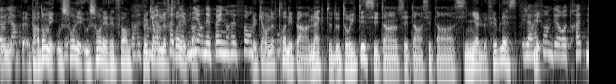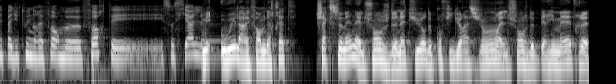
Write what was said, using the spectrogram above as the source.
Euh, pardon, mais où sont les, où sont les réformes? Le 49.3 n'est pas, une réforme. Le 49.3 n'est pas un acte d'autorité, c'est un, c'est un, c'est un signal de faiblesse. Et la réforme des retraites n'est pas du tout une réforme euh, forte et sociale. Mais euh où est la réforme des retraites? Chaque semaine, elle change de nature, de configuration, elle change de périmètre.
